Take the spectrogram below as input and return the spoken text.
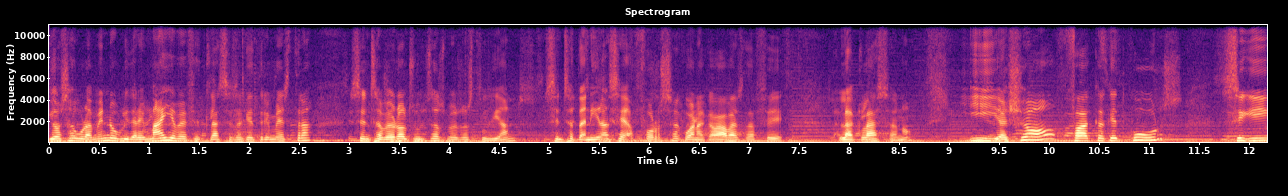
Jo segurament no oblidaré mai haver fet classes aquest trimestre sense veure els ulls dels meus estudiants, sense tenir la seva força quan acabaves de fer la classe. No? I això fa que aquest curs sigui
